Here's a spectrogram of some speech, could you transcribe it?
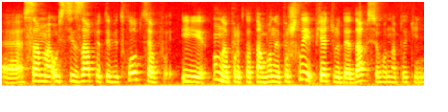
е, саме ось ці запити від хлопців, і, ну, наприклад, там вони прийшли, п'ять людей да, всього на плетінні.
